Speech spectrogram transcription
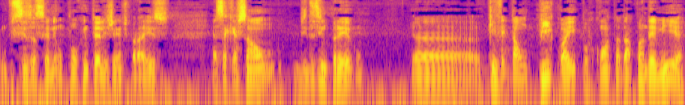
não precisa ser nem um pouco inteligente para isso, essa questão de desemprego, uh, que vai dar um pico aí por conta da pandemia,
